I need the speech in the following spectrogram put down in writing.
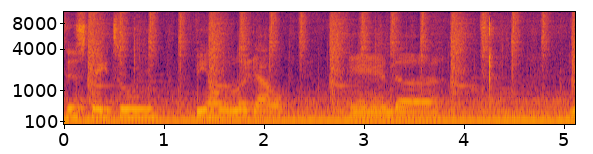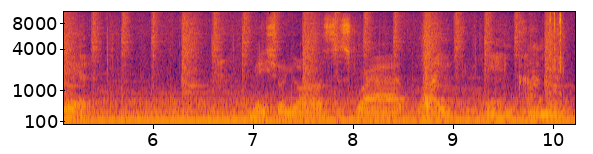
just stay tuned, be on the lookout, and uh, yeah, make sure y'all subscribe, like, and comment.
